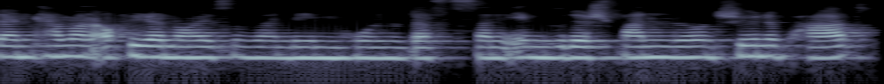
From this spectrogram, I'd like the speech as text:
dann kann man auch wieder Neues in sein Leben holen. Und das ist dann eben so der spannende und schöne Part,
